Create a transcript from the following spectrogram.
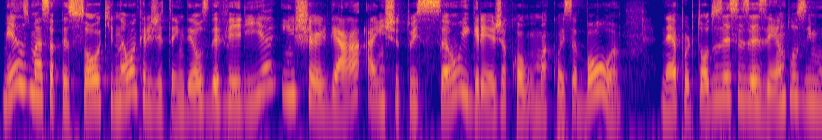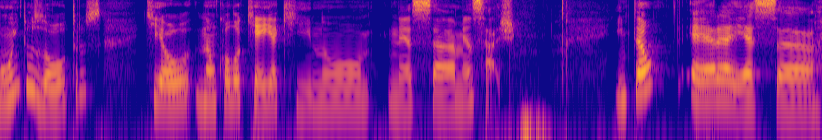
Mesmo essa pessoa que não acredita em Deus deveria enxergar a instituição igreja como uma coisa boa, né? Por todos esses exemplos e muitos outros que eu não coloquei aqui no, nessa mensagem. Então, era essa,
